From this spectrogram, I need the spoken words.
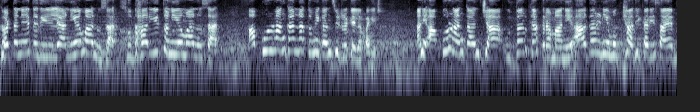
घटनेत दिलेल्या नियमानुसार सुधारित नियमानुसार अपूर्णांकांना तुम्ही कन्सिडर केलं पाहिजे. आणि अपूर्णांकांच्या उतरत्या क्रमाने आदरणीय मुख्याधिकारी साहेब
